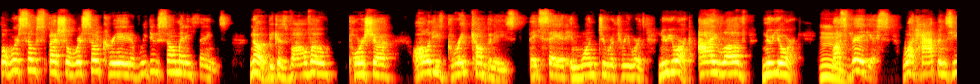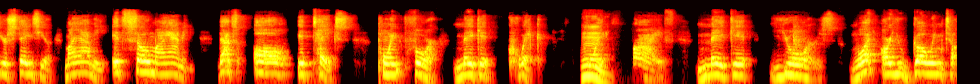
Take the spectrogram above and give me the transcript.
but we're so special. We're so creative. We do so many things. No, because Volvo, Porsche, all of these great companies, they say it in one, two, or three words. New York, I love New York. Hmm. Las Vegas, what happens here stays here. Miami, it's so Miami. That's all it takes. Point four, make it quick. Hmm. Point five, make it yours. What are you going to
